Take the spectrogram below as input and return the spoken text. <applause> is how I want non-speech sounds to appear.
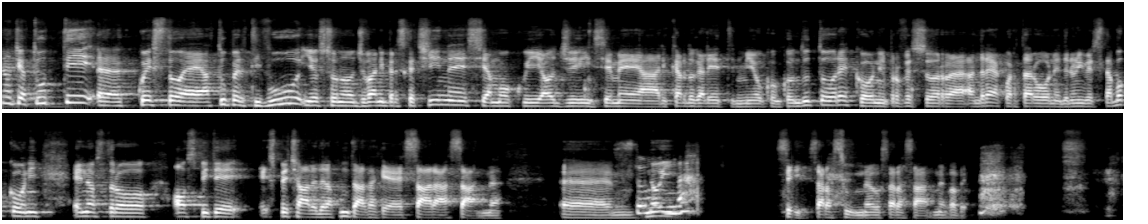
Benvenuti a tutti, eh, questo è A Tu per TV, io sono Giovanni Brescacin e siamo qui oggi insieme a Riccardo Galetti, il mio conconduttore, con il professor Andrea Quartarone dell'Università Bocconi e il nostro ospite speciale della puntata che è Sara San. Eh, noi... Sì, Sara Sun o Sara San, vabbè.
